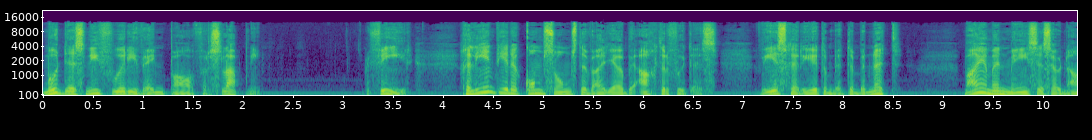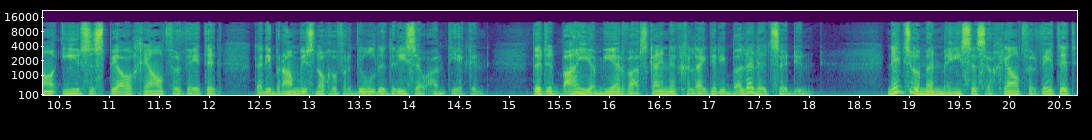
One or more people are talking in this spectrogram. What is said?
moet dus nie voor die wenpaal verslap nie. 4. Geleenthede kom soms terwyl jy op die agtervoet is. Wees gereed om dit te benut. Baie min mense sou na uur se spel geld verwet het dat die Brumbies nog 'n verdoelde 3 sou aanteken. Dit het baie meer waarskynlik gelyk dat die Bulle dit sou doen. Net so min mense sou geld verwet het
